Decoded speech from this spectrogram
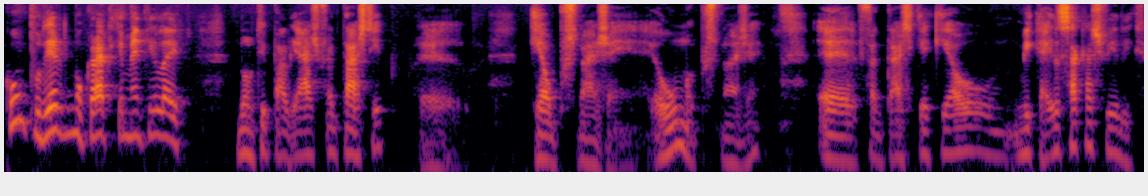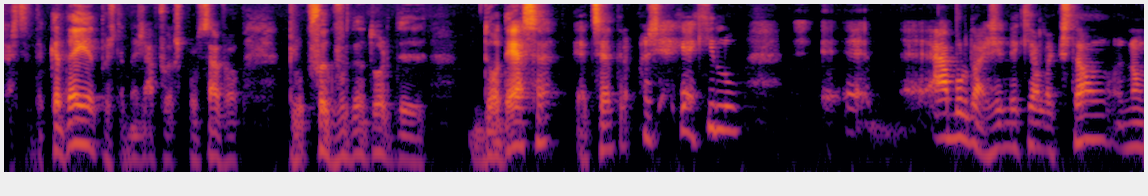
com um poder democraticamente eleito, de um tipo, aliás, fantástico, é, que é um personagem, é uma personagem é, fantástica, que é o Mikhail Saakashvili, que já está da cadeia, depois também já foi responsável pelo foi governador de, de Odessa, etc. Mas é, é aquilo a abordagem daquela questão não,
